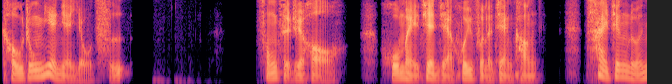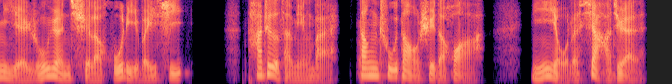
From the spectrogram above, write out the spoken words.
口中念念有词。从此之后，胡妹渐渐恢复了健康，蔡京伦也如愿娶了胡丽为妻。他这才明白当初道士的话：“你有了下卷，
